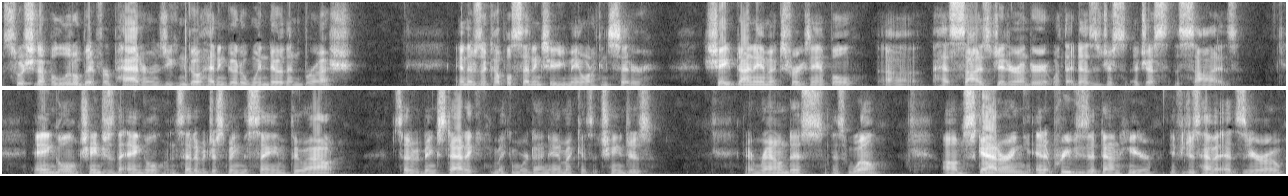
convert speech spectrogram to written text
switch it up a little bit for patterns you can go ahead and go to window then brush. And there's a couple settings here you may want to consider. Shape dynamics for example uh, has size jitter under it. What that does is just adjust the size Angle changes the angle instead of it just being the same throughout. Instead of it being static, you can make it more dynamic as it changes. And roundness as well. Um, scattering, and it previews it down here. If you just have it at zero,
